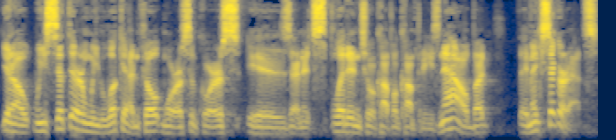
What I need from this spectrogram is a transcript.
you know, we sit there and we look at, and Philip Morris, of course, is, and it's split into a couple companies now, but they make cigarettes.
